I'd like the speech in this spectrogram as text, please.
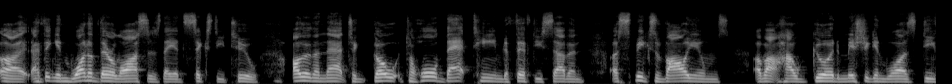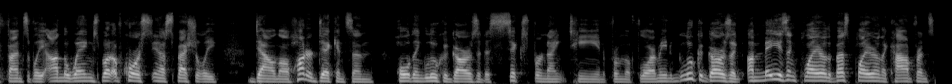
Uh, I think in one of their losses they had 62. Other than that, to go to hold that team to 57 uh, speaks volumes about how good Michigan was defensively on the wings. But of course, you know, especially down low, Hunter Dickinson holding Luka Garza to six for 19 from the floor. I mean, Luka Garza, amazing player, the best player in the conference.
